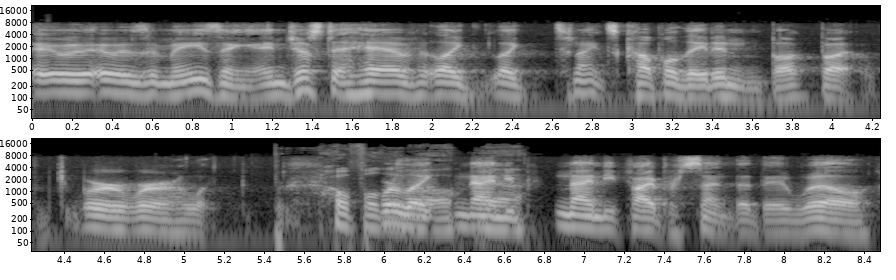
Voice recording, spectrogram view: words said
It, it was amazing and just to have like like tonight's couple they didn't book but we're we're like Hopefully, we're like will. 90, Yeah. 95% that they will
